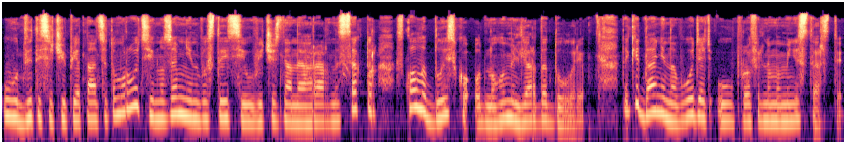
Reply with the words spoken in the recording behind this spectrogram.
У 2015 році іноземні інвестиції у вітчизняний аграрний сектор склали близько 1 мільярда доларів. Такі дані наводять у профільному міністерстві.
